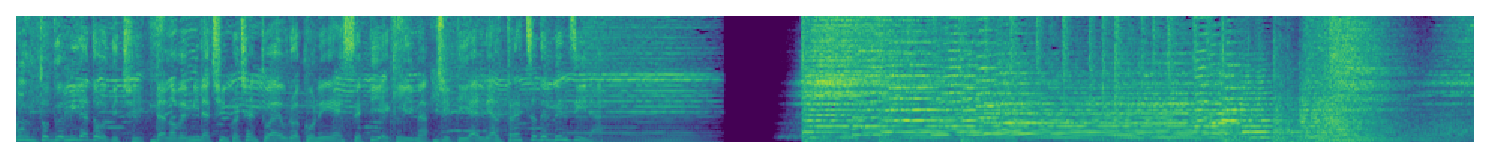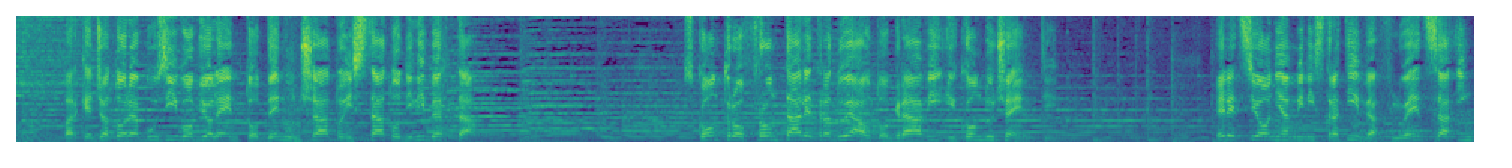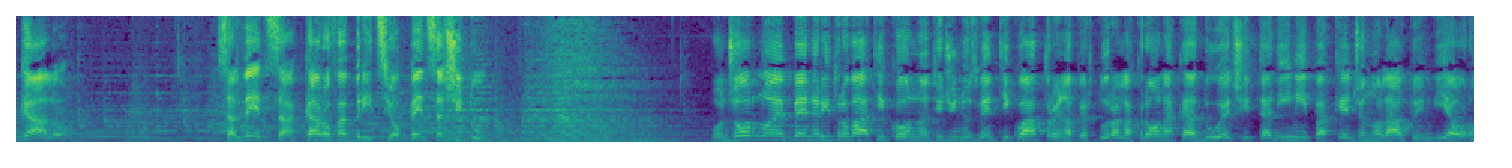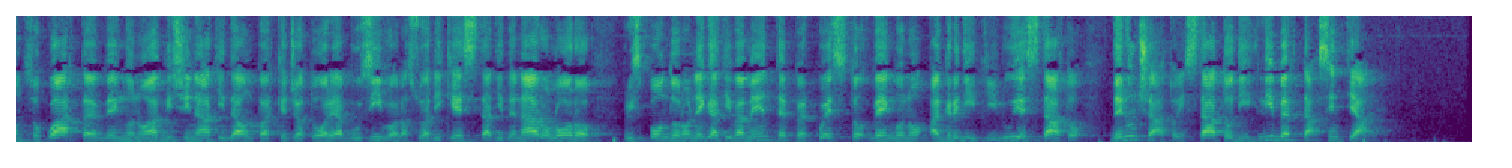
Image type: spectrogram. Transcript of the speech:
Punto 2012. Da 9.500 euro con ESP e Clima. GPL al prezzo del benzina. Parcheggiatore abusivo violento denunciato in stato di libertà. Scontro frontale tra due auto, gravi i conducenti. Elezioni amministrative, affluenza in calo. Salvezza, caro Fabrizio, pensaci tu. Buongiorno e ben ritrovati con TG News 24. In apertura alla cronaca, due cittadini parcheggiano l'auto in via Oronzo Quarta e vengono avvicinati da un parcheggiatore abusivo. Alla sua richiesta di denaro loro rispondono negativamente e per questo vengono aggrediti. Lui è stato denunciato in stato di libertà. Sentiamo.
